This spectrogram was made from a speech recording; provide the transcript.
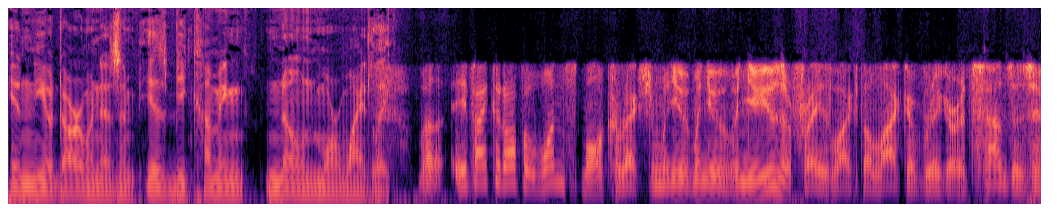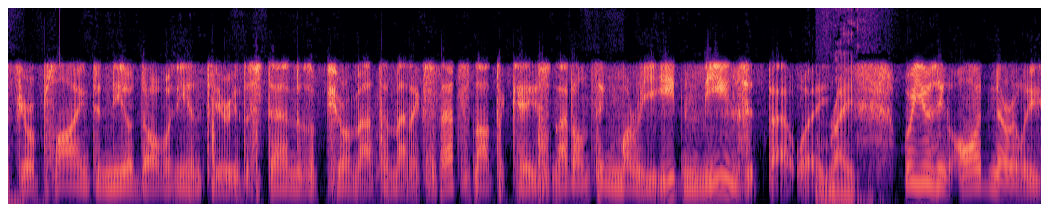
in neo Darwinism is becoming known more widely? Well, if I could offer one small correction, when you when you when you use a phrase like the lack of rigor, it sounds as if you're applying to neo-Darwinian theory the standards of pure mathematics. That's not the case, and I don't think Murray Eden means it that way. Right. We're using ordinarily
